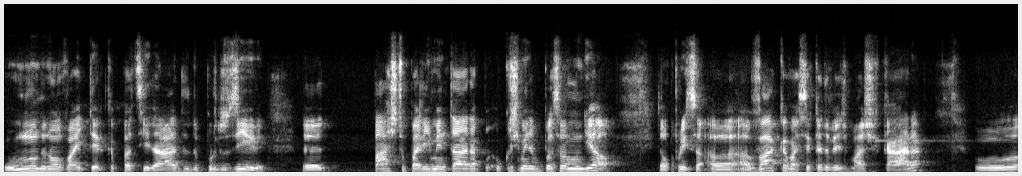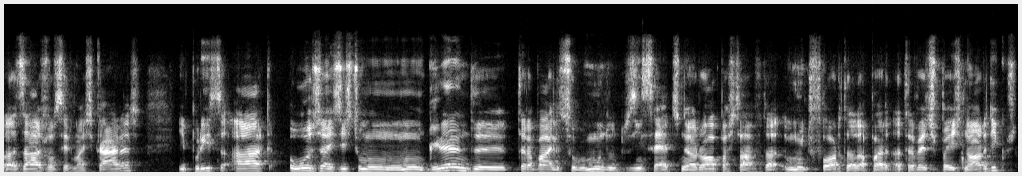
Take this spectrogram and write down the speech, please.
o mundo não vai ter capacidade de produzir eh, pasto para alimentar a, o crescimento da população mundial. Então, por isso, a, a vaca vai ser cada vez mais cara, o, as aves vão ser mais caras, e por isso há, hoje já existe um, um, grande trabalho sobre o mundo dos insetos. Na Europa está, muito forte, através dos países nórdicos,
